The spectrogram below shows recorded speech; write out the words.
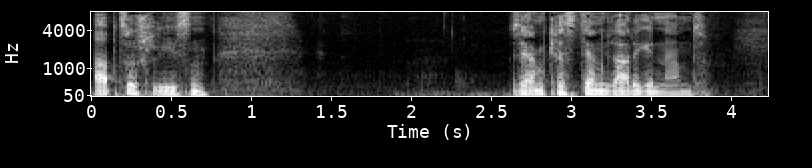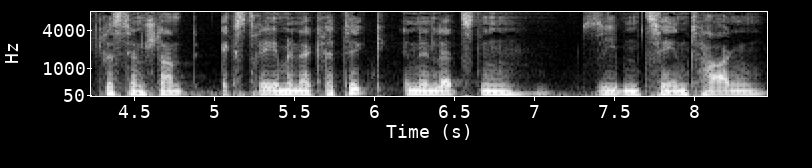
abzuschließen, Sie haben Christian gerade genannt. Christian stand extrem in der Kritik in den letzten sieben, zehn Tagen.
